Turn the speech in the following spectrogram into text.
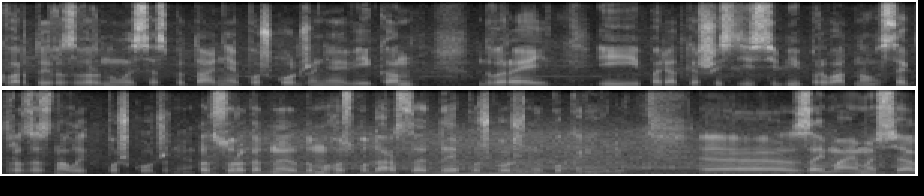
квартир звернулися з питання пошкодження вікон, дверей і порядка 67 приватного сектору зазнали пошкодження. От 41 домогосподарства, де пошкоджені покрівлі. Е, Займаємося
